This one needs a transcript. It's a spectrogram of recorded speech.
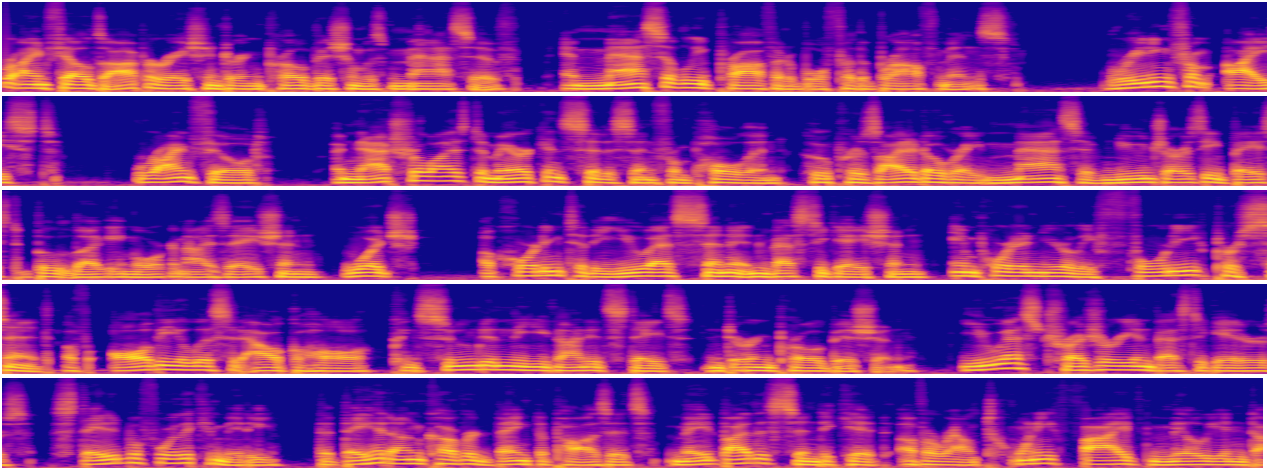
Reinfeld's operation during Prohibition was massive and massively profitable for the Bronfmans. Reading from Iced, Reinfeld, a naturalized American citizen from Poland who presided over a massive New Jersey based bootlegging organization, which, according to the U.S. Senate investigation, imported nearly 40% of all the illicit alcohol consumed in the United States during Prohibition. U.S. Treasury investigators stated before the committee that they had uncovered bank deposits made by the syndicate of around $25 million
